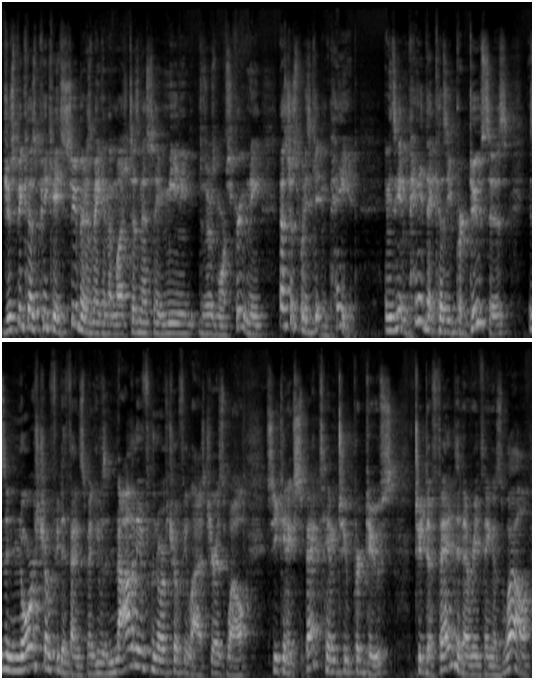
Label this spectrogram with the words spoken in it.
Just because PK Subban is making that much doesn't necessarily mean he deserves more scrutiny. That's just what he's getting paid. And he's getting paid that because he produces. He's a Norris Trophy defenseman. He was nominated for the Norris Trophy last year as well. So you can expect him to produce, to defend and everything as well.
